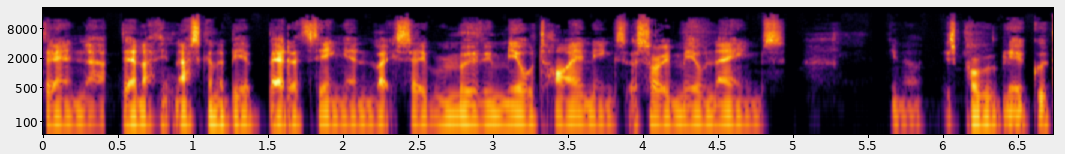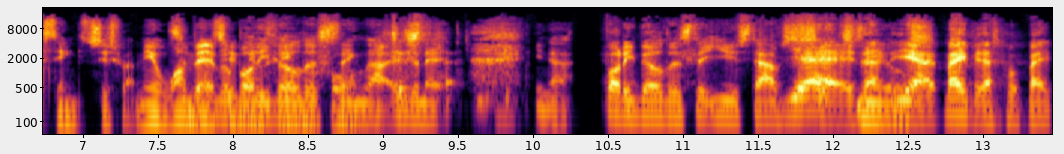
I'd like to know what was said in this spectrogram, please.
then uh, then I think that's going to be a better thing. And like say, removing meal timings, uh, sorry, meal names, you know, is probably a good thing. It's just like meal it's one. It's a bit of a bodybuilders thing, that isn't it? you know, bodybuilders that used to have yeah, exactly, meals. yeah, maybe that's what made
